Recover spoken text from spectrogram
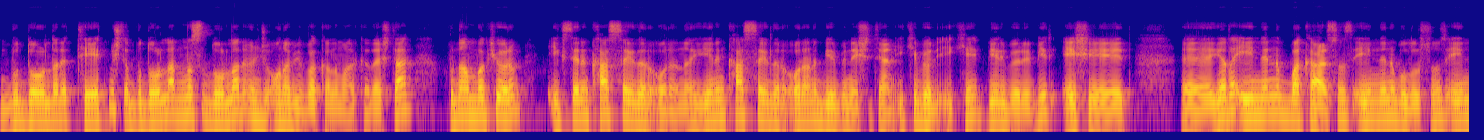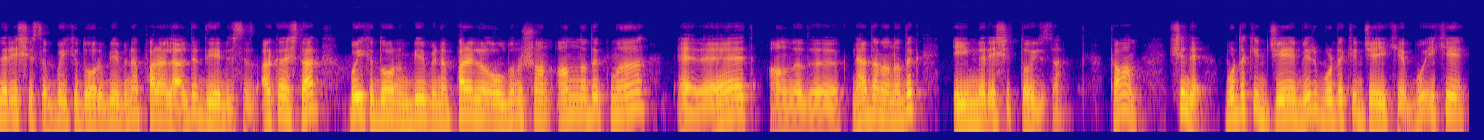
bu doğrulara teğetmiş de bu doğrular nasıl doğrular önce ona bir bakalım arkadaşlar. Buradan bakıyorum x'lerin katsayıları oranı, y'nin katsayıları oranı birbirine eşit. Yani 2 bölü 2, 1 bölü 1 eşit. Ee, ya da eğimlerine bakarsınız, eğimlerini bulursunuz. Eğimleri eşitse bu iki doğru birbirine paraleldir diyebilirsiniz. Arkadaşlar bu iki doğrunun birbirine paralel olduğunu şu an anladık mı? Evet anladık. Nereden anladık? Eğimleri eşit de o yüzden. Tamam. Şimdi buradaki C1, buradaki C2 bu iki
